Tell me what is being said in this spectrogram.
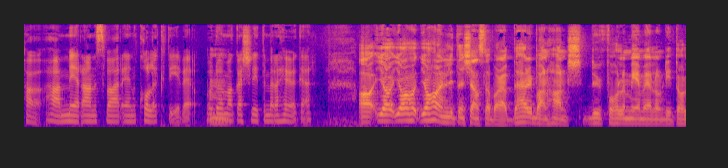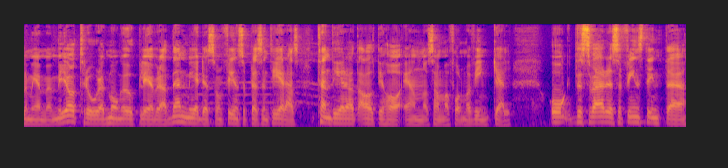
ha, ha mer ansvar än kollektivet, och Mm. då är man kanske lite mer höger. Ja, jag, jag, jag har en liten känsla bara, det här är bara en hunch, du får hålla med mig eller om du inte håller med mig, men jag tror att många upplever att den media som finns och presenteras tenderar att alltid ha en och samma form av vinkel. Och dessvärre så finns det inte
